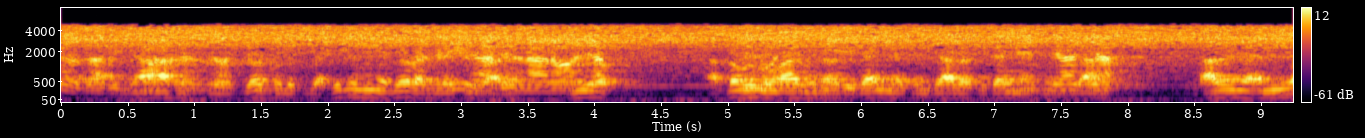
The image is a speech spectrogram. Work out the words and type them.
ရသတိညာဖြင့်ပြောဆိုလို့ရှိရဒီလိုမျိုးပြောတာလည်းရှိပါတယ်ဒီလိုအသုံးလုံးအားဖြင့်တော့ဒီတိုင်းနဲ့သင်ကြားလို့ဒီတိုင်းနဲ့သင်ကြားဒါပေမဲ့အမိက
